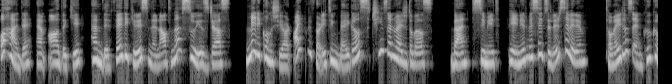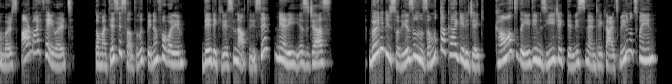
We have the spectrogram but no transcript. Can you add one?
O halde hem A'daki hem de F'deki resimlerin altına su yazacağız. Mary konuşuyor. I prefer eating bagels, cheese and vegetables. Ben simit, peynir ve sebzeleri severim. Tomatoes and cucumbers are my favorite. Domates ve salatalık benim favorim. D'deki resmin altına ise Mary yazacağız. Böyle bir soru yazılınıza mutlaka gelecek. Kahvaltıda yediğimiz yiyeceklerin isimlerini tekrar etmeyi unutmayın.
